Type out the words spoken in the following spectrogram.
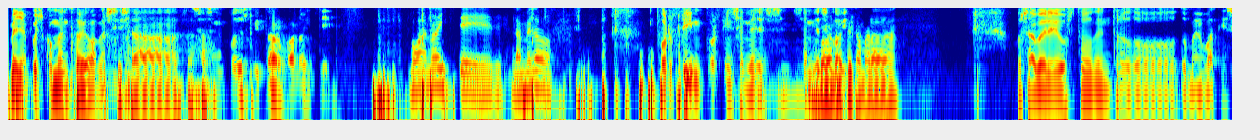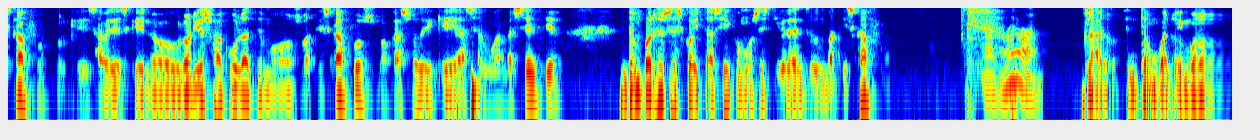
Veña, pois comenzo eu, a ver se xa, xa, xa se me pode escutar. Boa noite. Boa noite, Lamelo. Por fin, por fin se me, se me escoita. Boa noite, camarada. Pois a ver, eu estou dentro do, do meu batiscafo, porque sabedes que no glorioso Acula temos batiscafos no caso de que haxe algunha emerxencia, entón por eso se escoita así como se estivera dentro dun batiscafo. Ajá. Claro, entón, bueno, imos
